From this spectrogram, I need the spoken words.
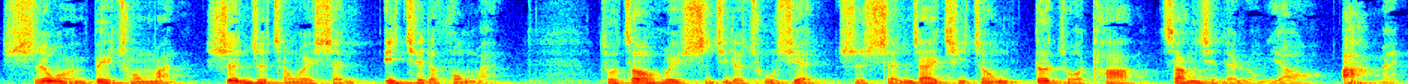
使我们被充满，甚至成为神一切的丰满。做召会实际的出现，使神在其中得着他彰显的荣耀。阿门。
